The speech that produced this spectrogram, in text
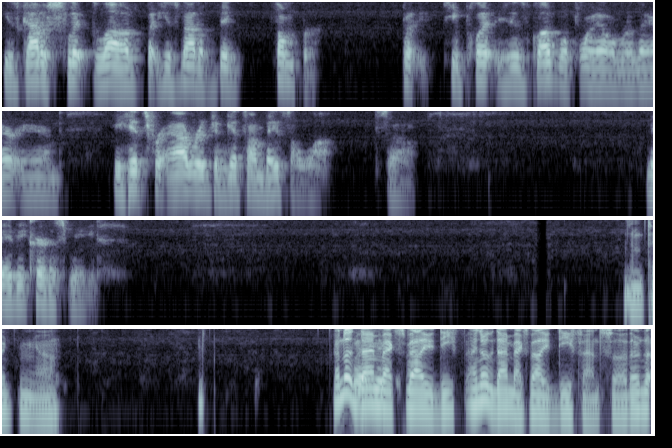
He's got a slick glove, but he's not a big thumper. But he play his glove will play over there, and he hits for average and gets on base a lot. So maybe Curtis Mead. I'm thinking. Uh, I know the Diamondbacks value def- I know the Diamondbacks value defense, so they're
